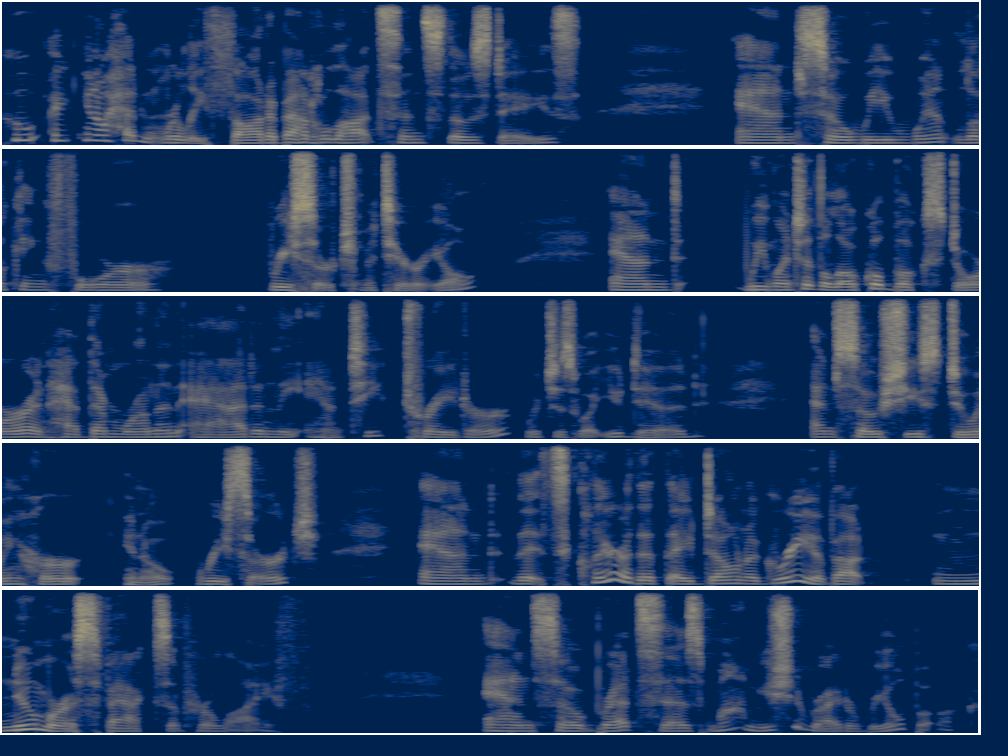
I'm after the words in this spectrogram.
who I you know, hadn't really thought about a lot since those days. And so we went looking for research material. And we went to the local bookstore and had them run an ad in the antique trader which is what you did and so she's doing her you know research and it's clear that they don't agree about numerous facts of her life and so brett says mom you should write a real book.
